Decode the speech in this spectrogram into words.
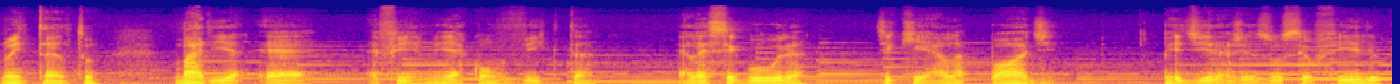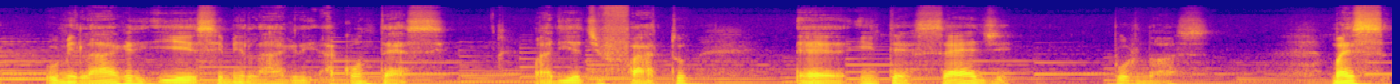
No entanto, Maria é, é firme, é convicta, ela é segura de que ela pode pedir a Jesus, seu filho, o milagre e esse milagre acontece. Maria de fato é, intercede por nós. Mas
